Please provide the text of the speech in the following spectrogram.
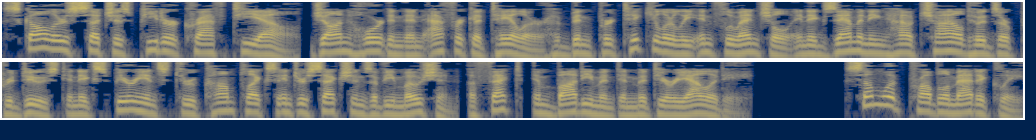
Scholars such as Peter Kraftl, John Horton and Affrica Taylor have been particularly influential in examining how childhoods are produced and experienced through complex intersections of emotion, affect, embodiment and materiality. Somewhat problematically,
